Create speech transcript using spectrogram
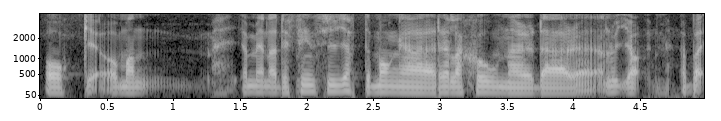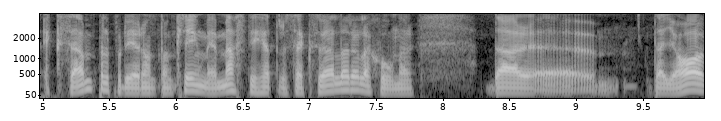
Och om man, jag menar det finns ju jättemånga relationer där, jag, jag har bara exempel på det runt omkring mig, mest i heterosexuella relationer, där, eh, där jag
